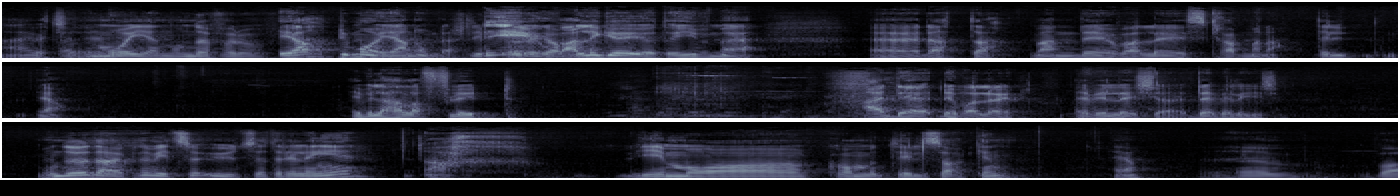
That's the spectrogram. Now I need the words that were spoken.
Nei, jeg vet ikke Du må gjennom det for å Ja, du må gjennom det. Det er jo veldig gøy å drive med uh, dette, men det er jo veldig skremmende. Det, ja. Jeg ville heller flydd. Nei, det, det var løgn. Jeg ville ikke, det ville jeg ikke. Men du, det er jo ikke noe vits å utsette det lenger. Ah, Vi må komme til saken. ja. Eh, Hva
